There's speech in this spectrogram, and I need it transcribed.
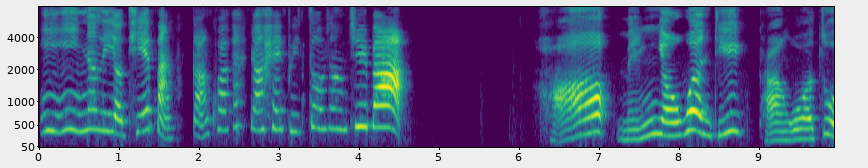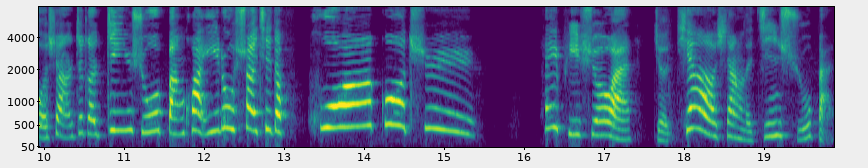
咦咦，那里有铁板，赶快让黑皮坐上去吧。好，没有问题。看我坐上这个金属板块，一路帅气的滑过去。黑皮说完，就跳上了金属板，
